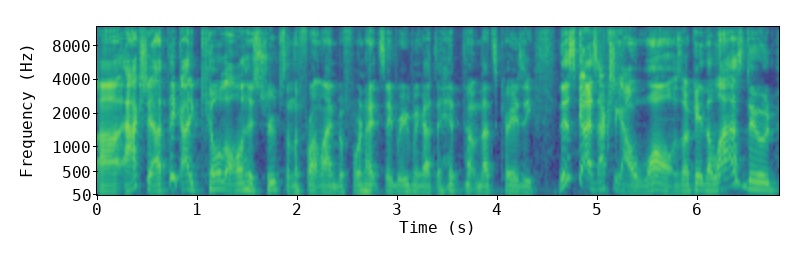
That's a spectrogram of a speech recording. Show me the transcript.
Uh actually I think I killed all his troops on the front line before Night Saber even got to hit them. That's crazy. This guy's actually got walls. Okay the last dude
